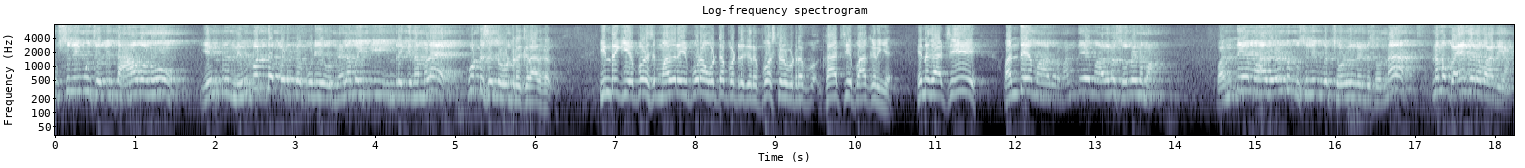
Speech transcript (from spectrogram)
முஸ்லீமும் சொல்லித்தான் ஆகணும் என்று நிர்பந்தப்படுத்தக்கூடிய ஒரு நிலைமைக்கு இன்றைக்கு நம்மளை கொண்டு சென்று கொண்டிருக்கிறார்கள். இன்றைக்கு எப்போ மதுரை பூரா ஒட்டப்பட்டிருக்கிற போஸ்டர் ஒட்டுற காட்சியை பார்க்குறீங்க. என்ன காட்சி? வந்தே மாதரம் வந்தே மாதரம் சொல்லணுமா? வந்தே மாதிரம் முஸ்லீம்கள் சொல்லல என்று சொன்னா நம்ம பயங்கரவாதியாம்.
